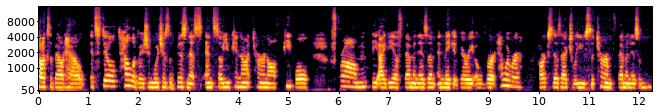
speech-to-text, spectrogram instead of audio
talks about how it's still television, which is a business. And so you cannot turn off people from the idea of feminism and make it very overt. However, Parks does actually use the term feminism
